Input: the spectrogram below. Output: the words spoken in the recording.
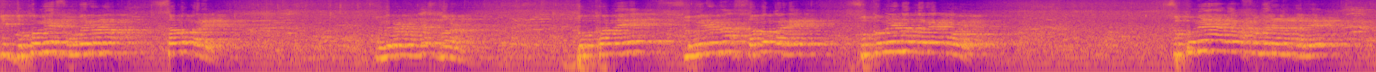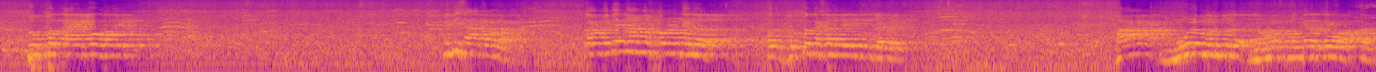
की दुःखमे सुमिरण सब करे. सुमिरण म्हणजे स्मरण. दुःख सुमिरण सब करे सुखमे न करे. सुख में अगर सुमिरण करे दुःख काय को होय? किती सांगावं लागतं त्यामध्ये नामस्मरण केलं? तर दुःख कशाला येईल तुमच्याकडे? हा मूळ मंत्र नामस्मरणासारखे वागतात.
